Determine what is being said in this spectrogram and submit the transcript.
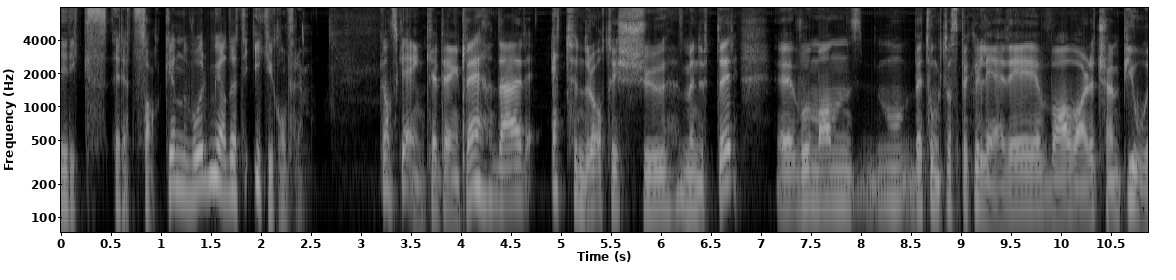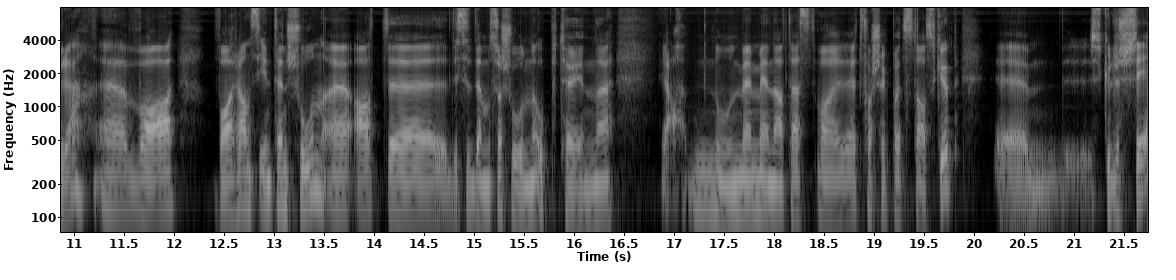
riksrettssaken, hvor mye av dette ikke kom frem? Ganske enkelt, egentlig. Det er 187 minutter eh, hvor man ble tvunget til å spekulere i hva var det Trump gjorde. Eh, hva var hans intensjon eh, at disse demonstrasjonene, opptøyene, ja, Noen mener at det var et forsøk på et statskupp. Eh, skulle skje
